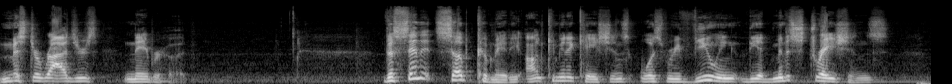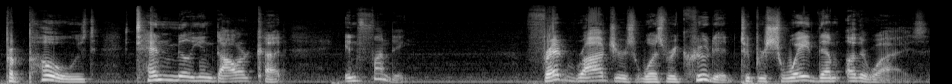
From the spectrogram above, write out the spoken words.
Mr. Rogers' Neighborhood. The Senate Subcommittee on Communications was reviewing the administration's proposed $10 million cut in funding. Fred Rogers was recruited to persuade them otherwise.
